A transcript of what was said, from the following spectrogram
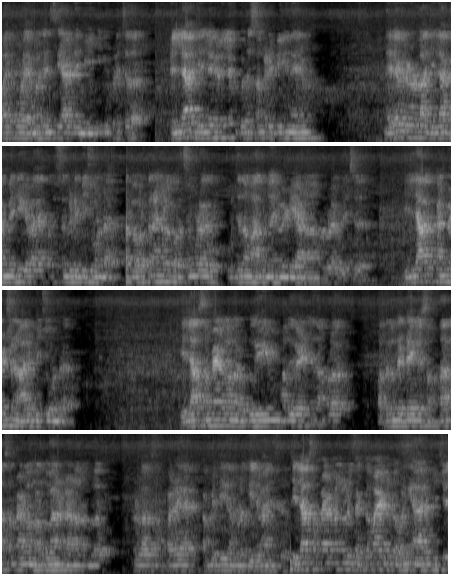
നമ്മളിപ്പോൾ എമർജൻസി ആയിട്ട് മീറ്റിംഗ് വിളിച്ചത് എല്ലാ ജില്ലകളിലും പുനഃസംഘടിപ്പിക്കുന്നതിനും നിലവിലുള്ള ജില്ലാ കമ്മിറ്റികളെ പുനഃസംഘടിപ്പിച്ചുകൊണ്ട് പ്രവർത്തനങ്ങൾ കുറച്ചും കൂടെ ഊർജിതമാക്കുന്നതിന് വേണ്ടിയാണ് നമ്മളിവിടെ വിളിച്ചത്. ജില്ലാ കൺവെൻഷൻ ആരംഭിച്ചുകൊണ്ട് ജില്ലാ സമ്മേളനം നടത്തുകയും അത് കഴിഞ്ഞ് നമ്മൾ പത്തനംതിട്ടയിൽ സംസ്ഥാന സമ്മേളനം നടത്തുവാനായിട്ടാണ് നമ്മൾ ഉള്ള പഴയ കമ്മിറ്റി നമ്മൾ തീരുമാനിച്ചത്. ജില്ലാ സമ്മേളനങ്ങൾ ശക്തമായിട്ട് തുടങ്ങി ആരംഭിച്ച്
